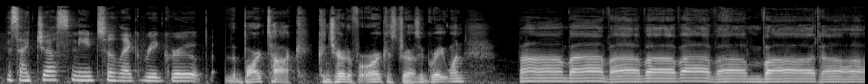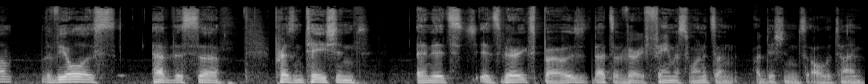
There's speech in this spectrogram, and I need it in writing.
because I just need to like regroup. The Bartok Concerto for Orchestra is a great one. The ba, ba, have this uh, presentation and it's it's very exposed. That's a very famous one. It's on auditions all the time.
